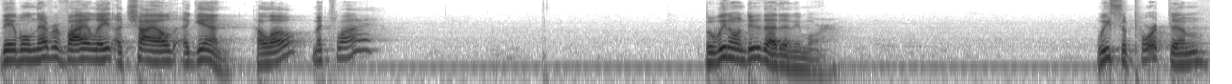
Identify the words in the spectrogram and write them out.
they will never violate a child again. Hello, McFly? But we don't do that anymore. We support them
